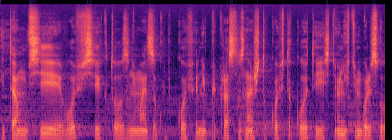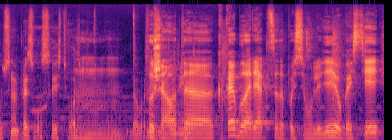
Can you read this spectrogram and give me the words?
и там все в офисе, кто занимается закупкой кофе, они прекрасно знают, что кофе такой-то есть, у них тем более собственное производство есть у. Мгм. Довольно Слушай, а вот э, какая была реакция, допустим, у людей, у гостей?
